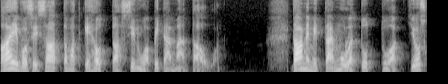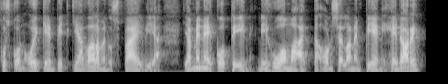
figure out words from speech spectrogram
Aivosi saattavat kehottaa sinua pitämään tauon. Tämä on nimittäin mulle tuttua. Joskus kun on oikein pitkiä valmennuspäiviä ja menee kotiin, niin huomaa, että on sellainen pieni hedari.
